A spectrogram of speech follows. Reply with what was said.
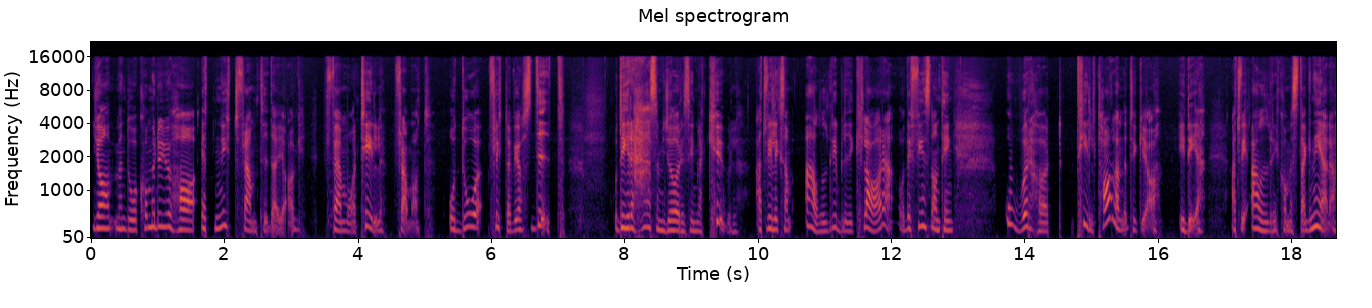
ja, men då kommer du ju ha ett nytt framtida jag fem år till framåt. Och då flyttar vi oss dit. Och det är det här som gör det så himla kul, att vi liksom aldrig blir klara. Och det finns någonting oerhört tilltalande, tycker jag, i det. Att vi aldrig kommer stagnera.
